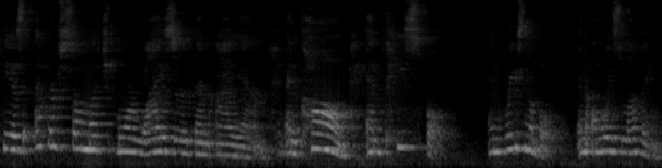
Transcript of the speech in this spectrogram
he is ever so much more wiser than I am, and calm and peaceful and reasonable and always loving.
